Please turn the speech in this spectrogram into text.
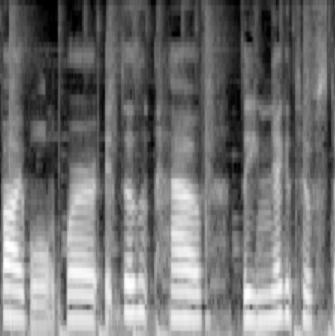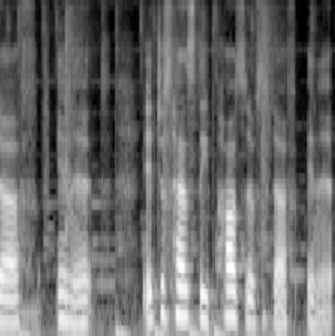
Bible where it doesn't have the negative stuff in it, it just has the positive stuff in it.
